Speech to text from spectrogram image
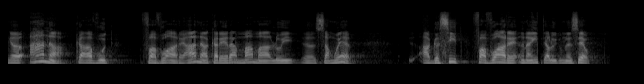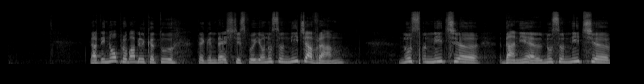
uh, Ana că a avut favoare, Ana care era mama lui uh, Samuel, a găsit favoare înaintea lui Dumnezeu. Dar din nou probabil că tu te gândești și spui, eu nu sunt nici Avram, nu sunt nici uh, Daniel, nu sunt nici uh,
